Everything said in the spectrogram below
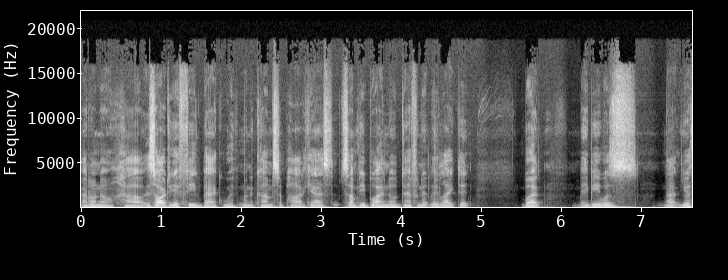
I don't know how. It's hard to get feedback with when it comes to podcasts. Some people I know definitely liked it, but maybe it was not your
